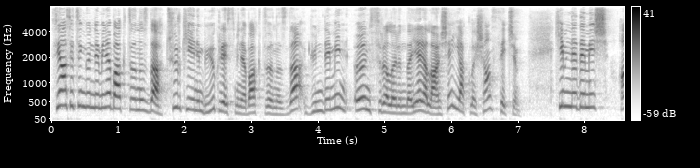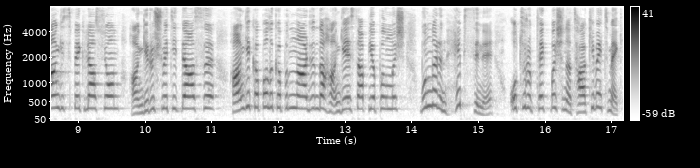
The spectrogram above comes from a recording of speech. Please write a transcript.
Siyasetin gündemine baktığınızda, Türkiye'nin büyük resmine baktığınızda gündemin ön sıralarında yer alan şey yaklaşan seçim. Kim ne demiş, hangi spekülasyon, hangi rüşvet iddiası, hangi kapalı kapının ardında hangi hesap yapılmış bunların hepsini oturup tek başına takip etmek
